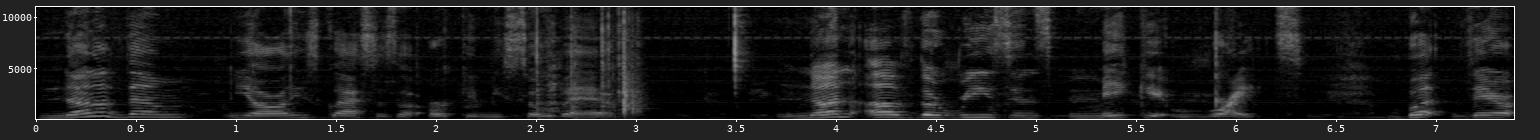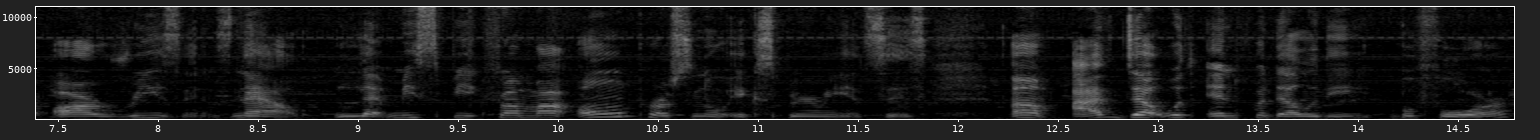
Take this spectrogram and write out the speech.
None of them, y'all, these glasses are irking me so bad. None of the reasons make it right, but there are reasons. Now, let me speak from my own personal experiences. Um, I've dealt with infidelity before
